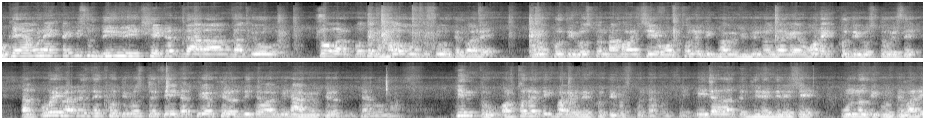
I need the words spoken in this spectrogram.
ওকে এমন একটা কিছু দিবি, সেটার দ্বারা যাতে ও চলার পথে ভালো মতো চলতে পারে, কোনো ক্ষতিগ্রস্ত না হয়। সে অর্থনৈতিক ভাবে বিভিন্ন জায়গায় অনেক ক্ষতিগ্রস্ত হয়েছে। তার পরিবারের যে ক্ষতিগ্রস্ত হয়েছে, এটা তুইও ফেরত দিতে পারবি না, আমিও ফেরত দিতে পারব না। কিন্তু অর্থনৈতিক ভাবে যে ক্ষতিগ্রস্তটা হয়েছে এটা যাতে ধীরে ধীরে সে উন্নতি করতে পারে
